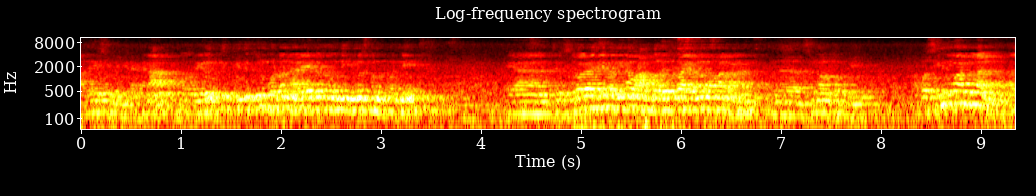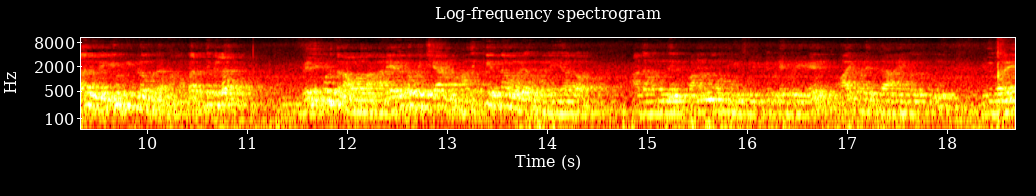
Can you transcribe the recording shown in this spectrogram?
அதையும் சொல்லிக்கிறேன். ஏன்னா ஒரு எழுத்துக்கு இதுக்குன்னு போட்டால் நிறைய பேர் வந்து இன்வெஸ்ட்மெண்ட் பண்ணி சிவகாசியே பார்த்தீங்கன்னா ஒரு ஐம்பது ரூபா இரநூறுவா சினிமான்லாம் இல்லை. அதான் நீங்கள் யூடியூப்பில் கூட நம்ம கருத்துக்களை வெளிப்படுத்தணும் அவ்வளோதான் நிறைய இடத்துல போய் சேரணும். அதுக்கு என்ன ஒரு வழியாலோ அதை வந்து பண்ணணும் அப்படின்னு சொல்லிட்டு விடைபெறுகிறேன். வாய்ப்பளித்த அனைவருக்கும் இதுவரை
